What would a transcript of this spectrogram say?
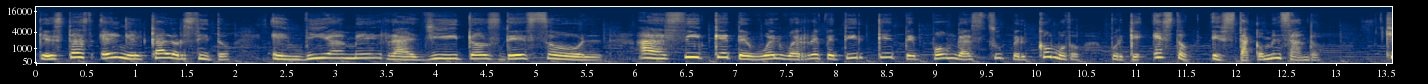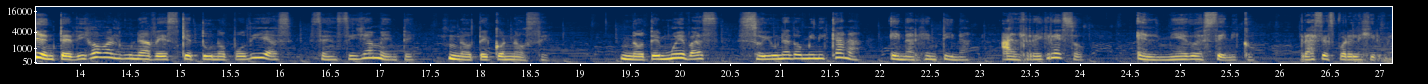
que estás en el calorcito, envíame rayitos de sol. Así que te vuelvo a repetir que te pongas súper cómodo, porque esto está comenzando. ¿Quién te dijo alguna vez que tú no podías? Sencillamente no te conoce. No te muevas, soy una dominicana en Argentina. Al regreso, el miedo escénico. Gracias por elegirme.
